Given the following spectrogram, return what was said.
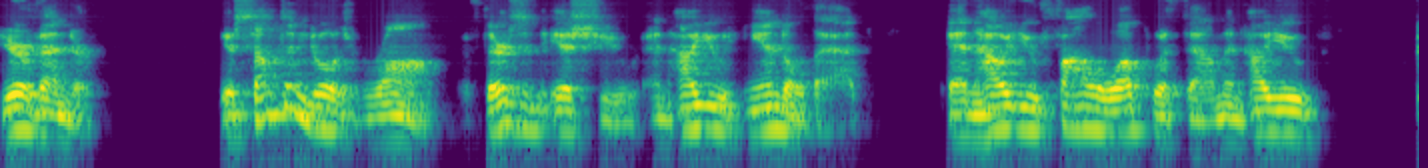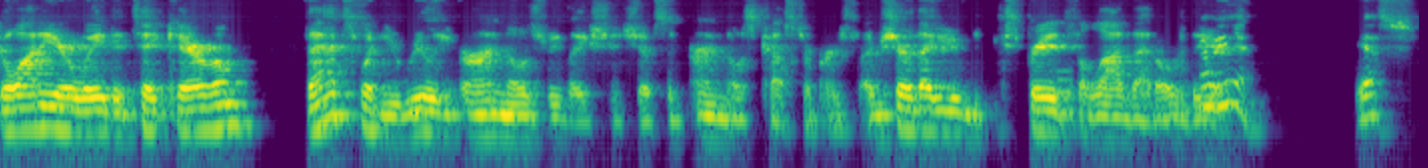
you're a vendor. If something goes wrong, if there's an issue and how you handle that and how you follow up with them and how you go out of your way to take care of them, that's when you really earn those relationships and earn those customers. I'm sure that you've experienced a lot of that over the years. oh, years. Yeah. Yes.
